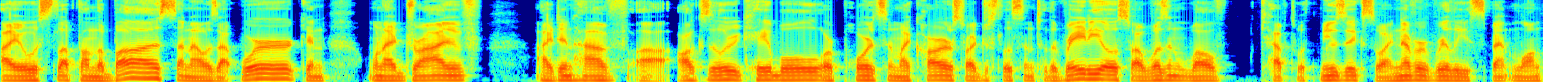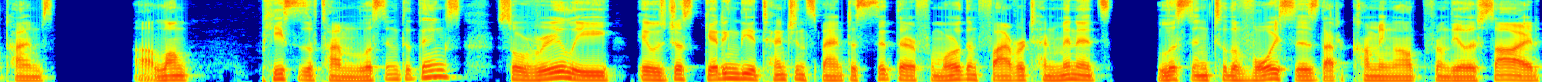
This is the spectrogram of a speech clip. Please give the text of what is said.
I always slept on the bus and I was at work and when I drive I didn't have uh, auxiliary cable or ports in my car, so I just listened to the radio. So I wasn't well kept with music, so I never really spent long times, uh, long pieces of time listening to things. So really, it was just getting the attention span to sit there for more than five or ten minutes, listening to the voices that are coming up from the other side,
